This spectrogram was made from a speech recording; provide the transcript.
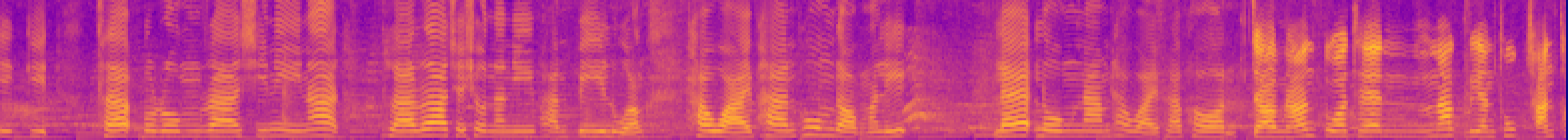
ริกิติ์พระบรมราชินีนาถพระราชชนนีพันปีหลวง ถวายพานพุ่มดอกมะลิ และลงนามถวายพระพร จากนั้นตัวแทนนักเรียนทุกชั้นถ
